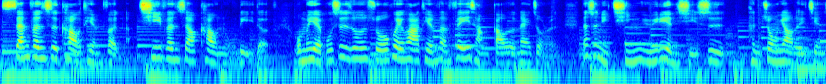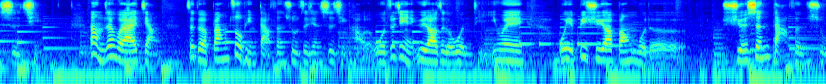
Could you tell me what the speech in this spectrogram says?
三分是靠天分的，七分是要靠努力的。我们也不是就是说绘画天分非常高的那种人，但是你勤于练习是很重要的一件事情。那我们再回来讲这个帮作品打分数这件事情好了。我最近也遇到这个问题，因为我也必须要帮我的学生打分数。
